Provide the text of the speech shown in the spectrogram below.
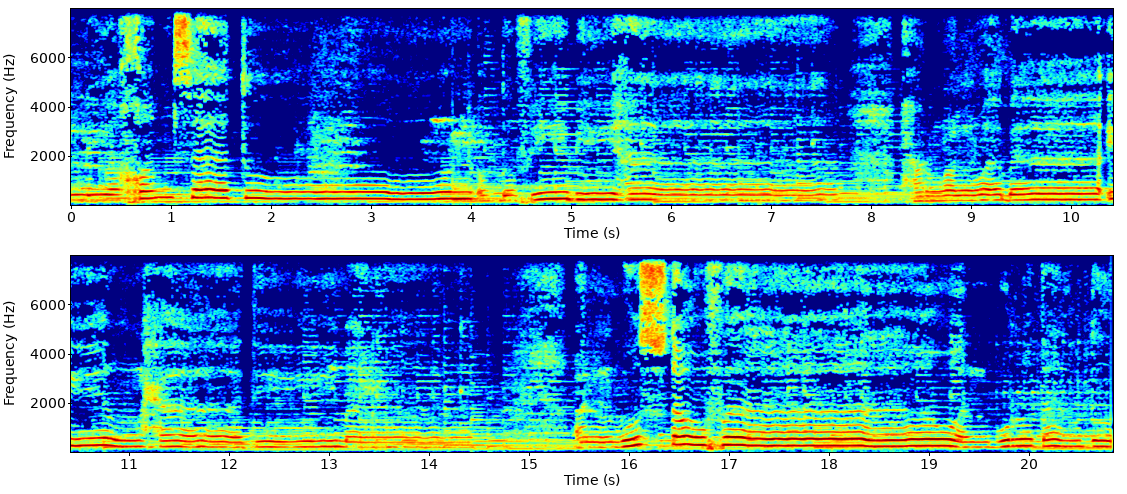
لي خمسة أضفي بها حر الوباء الحاتمة المستوفى والمرتضى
